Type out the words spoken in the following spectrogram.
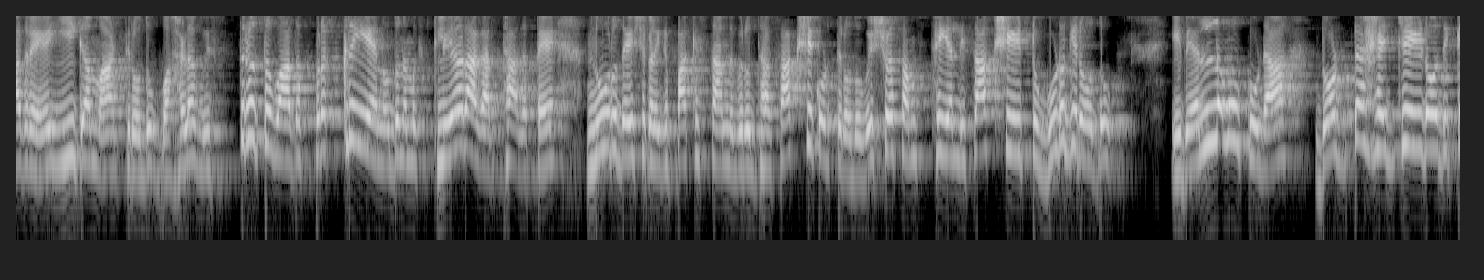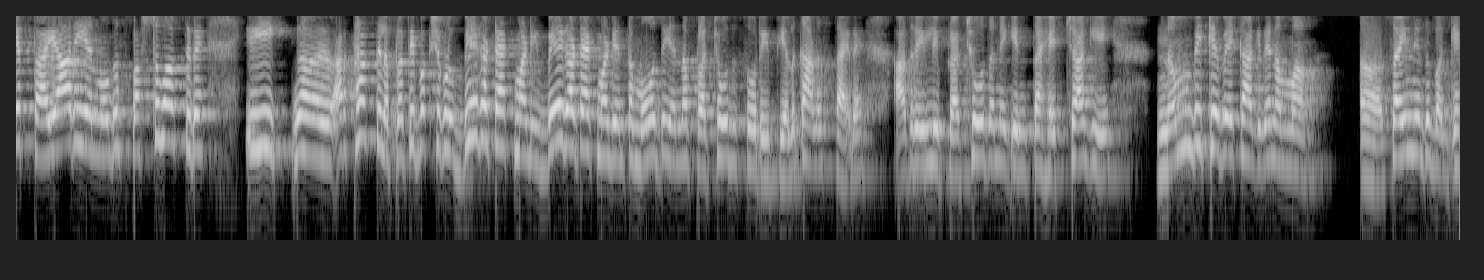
ಆದರೆ ಈಗ ಮಾಡ್ತಿರೋದು ಬಹಳ ವಿಸ್ತೃತವಾದ ಪ್ರಕ್ರಿಯೆ ಅನ್ನೋದು ನಮಗೆ ಕ್ಲಿಯರ್ ಆಗಿ ಅರ್ಥ ಆಗುತ್ತೆ. ನೂರು ದೇಶಗಳಿಗೆ ಪಾಕಿಸ್ತಾನದ ವಿರುದ್ಧ ಸಾಕ್ಷಿ ಕೊಡ್ತಿರೋದು, ವಿಶ್ವಸಂಸ್ಥೆಯಲ್ಲಿ ಸಾಕ್ಷಿ ಇಟ್ಟು ಗುಡುಗಿರೋದು, ಇದೆಲ್ಲವೂ ಕೂಡ ದೊಡ್ಡ ಹೆಜ್ಜೆ ಇಡೋದಕ್ಕೆ ತಯಾರಿ ಅನ್ನೋದು ಸ್ಪಷ್ಟವಾಗ್ತಿದೆ. ಈ ಅರ್ಥ ಆಗ್ತಿಲ್ಲ, ಪ್ರತಿಪಕ್ಷಗಳು ಬೇಗ ಅಟ್ಯಾಕ್ ಮಾಡಿ, ಬೇಗ ಅಟ್ಯಾಕ್ ಮಾಡಿ ಅಂತ ಮೋದಿಯನ್ನು ಪ್ರಚೋದಿಸೋ ರೀತಿಯಲ್ಲಿ ಕಾಣಿಸ್ತಾ ಇದೆ. ಆದರೆ ಇಲ್ಲಿ ಪ್ರಚೋದನೆಗಿಂತ ಹೆಚ್ಚಾಗಿ ನಂಬಿಕೆ ಬೇಕಾಗಿದೆ ನಮ್ಮ ಸೈನ್ಯದ ಬಗ್ಗೆ.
